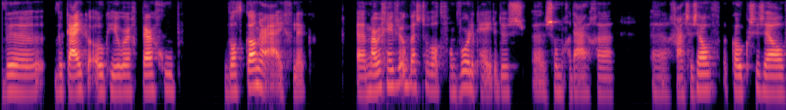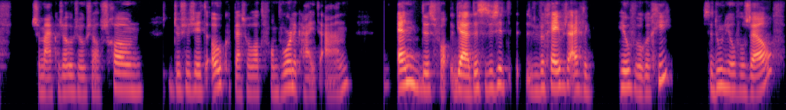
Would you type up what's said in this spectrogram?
We, we kijken ook heel erg per groep, wat kan er eigenlijk? Uh, maar we geven ze ook best wel wat verantwoordelijkheden. Dus sommige dagen uh, gaan ze zelf, koken ze zelf. Ze maken sowieso zelf schoon. Dus er zit ook best wel wat verantwoordelijkheid aan. En dus, ja, dus er zit, we geven ze eigenlijk heel veel regie. Ze doen heel veel zelf.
